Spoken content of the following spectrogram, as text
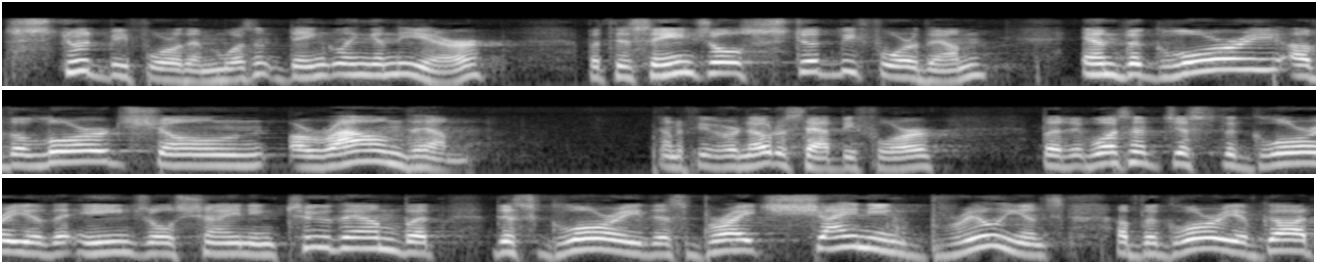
stood before them, wasn't dangling in the air, but this angel stood before them, and the glory of the Lord shone around them. I don't know if you've ever noticed that before, but it wasn't just the glory of the angel shining to them, but this glory, this bright, shining brilliance of the glory of God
